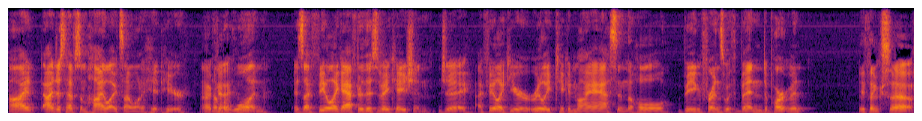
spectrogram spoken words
I I just have some highlights I want to hit here. Okay. Number 1 is I feel like after this vacation, Jay, I feel like you're really kicking my ass in the whole being friends with Ben department. You think so?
